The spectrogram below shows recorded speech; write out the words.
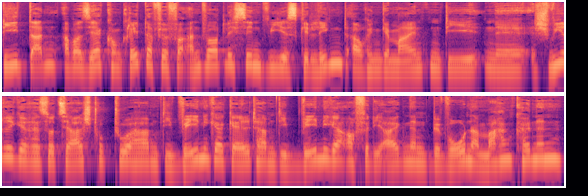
die dann aber sehr konkret dafür verantwortlich sind, wie es gelingt, auch in Gemeinden, die eine schwierigere Sozialstruktur haben, die weniger Geld haben, die weniger auch für die eigenen Bewohner machen können,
